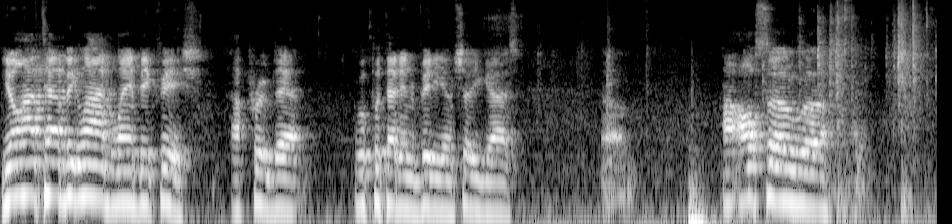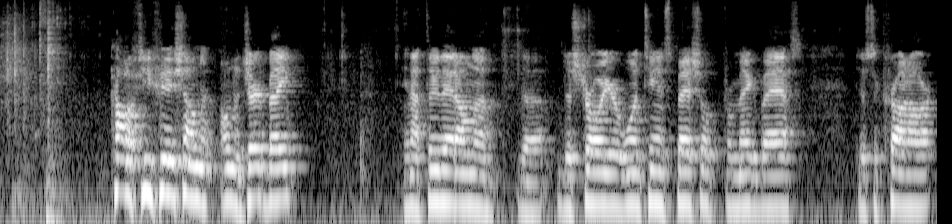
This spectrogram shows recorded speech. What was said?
you don't have to have big line to land big fish. I proved that. We'll put that in the video and show you guys. Um, I also uh, caught a few fish on the on the jerk bait, and I threw that on the, the Destroyer 110 special from Megabass. Just a Chronarch,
